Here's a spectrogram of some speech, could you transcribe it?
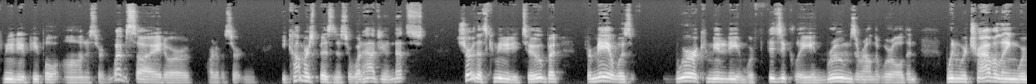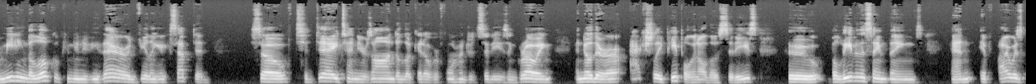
community of people on a certain website or part of a certain e-commerce business or what have you. And that's sure that's community too. But for me, it was we're a community and we're physically in rooms around the world. And when we're traveling, we're meeting the local community there and feeling accepted. So today, 10 years on, to look at over 400 cities and growing and know there are actually people in all those cities who believe in the same things. And if I was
